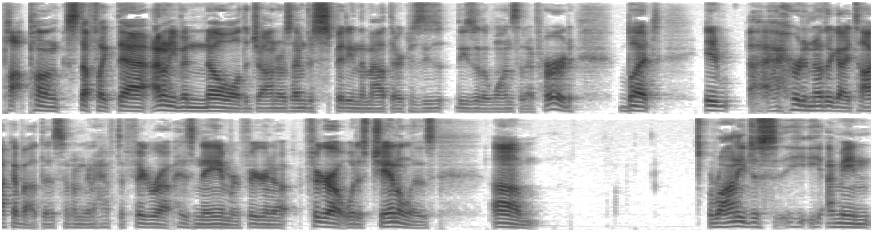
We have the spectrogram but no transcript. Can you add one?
pop punk stuff like that. I don't even know all the genres. I'm just spitting them out there because these these are the ones that I've heard. But it I heard another guy talk about this, and I'm gonna have to figure out his name or figuring out figure out what his channel is. Um, Ronnie just he, I mean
